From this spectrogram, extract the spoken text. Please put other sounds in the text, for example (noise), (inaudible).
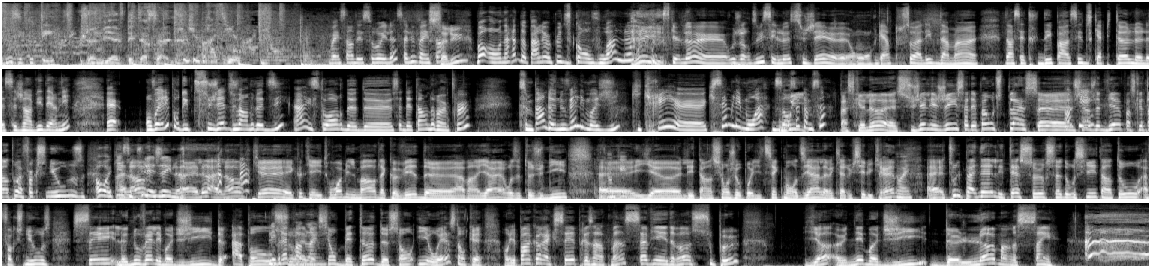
Vous écoutez Geneviève Peterson. Cube Radio. Vincent Dessureau est là. Salut Vincent. Salut. Bon, on arrête de parler un peu du convoi, là. Oui. (laughs) Parce que là, euh, aujourd'hui, c'est le sujet. euh, on regarde tout ça aller, évidemment, euh, dans cette idée passée du Capitole le 6 janvier dernier. Euh, on va y aller pour des petits sujets du vendredi, hein, histoire de, de se détendre un peu. Tu me parles d'un nouvel emoji qui crée, euh, qui sème les mois, disons Oui. ça comme ça? Parce que là, euh, sujet léger, ça dépend où tu te places, euh, Ok. chère Geneviève, parce que tantôt à Fox News... Oh, ok, c'est plus léger, là. Ben là, alors (laughs) que, écoute, il y a eu 3000 morts de la COVID euh, avant hier aux États-Unis. Euh, Ok. Il y a les tensions géopolitiques mondiales avec la Russie et l'Ukraine. Ouais. Euh, tout le panel était sur ce dossier tantôt à Fox News. C'est le nouvel emoji de Apple sur la version bêta de son iOS. Donc, euh, on n'y a pas encore accès présentement. Ça viendra sous peu. Il y a un emoji de l'homme enceint.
